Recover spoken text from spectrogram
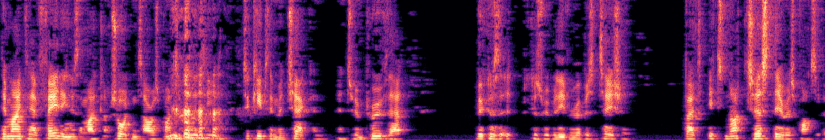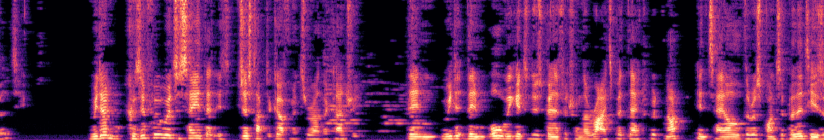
They might have failings, they might come short, and it's our responsibility to keep them in check and, and to improve that because it, because we believe in representation. But it's not just their responsibility. We don't because if we were to say that it's just up to government to run the country, then we then all we get to do is benefit from the rights, but that would not entail the responsibilities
